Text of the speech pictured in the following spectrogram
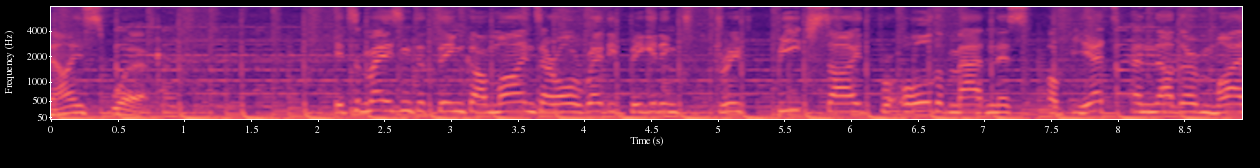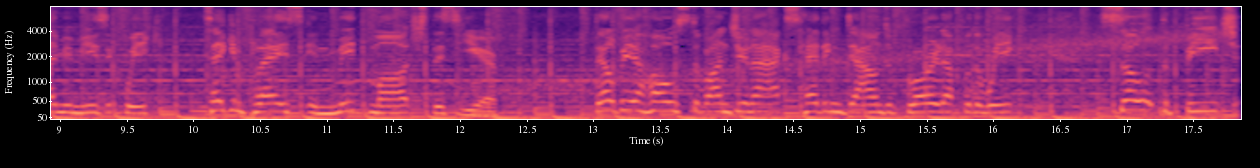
Nice work. It's amazing to think our minds are already beginning to drift beachside for all the madness of yet another Miami Music Week taking place in mid March this year. There'll be a host of Anjuna acts heading down to Florida for the week, so the Beach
